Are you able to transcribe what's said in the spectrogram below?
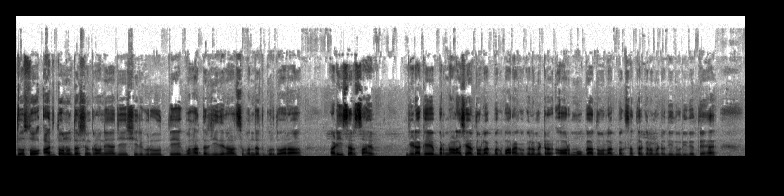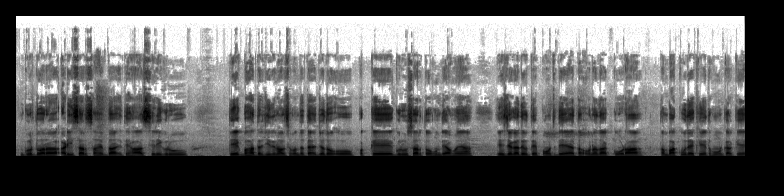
ਦੋਸਤੋ, ਅੱਜ ਤੁਹਾਨੂੰ ਦਰਸ਼ਨ ਕਰਾਉਨੇ ਆ ਜੀ ਸ੍ਰੀ ਗੁਰੂ ਤੇਗ ਬਹਾਦਰ ਜੀ ਦੇ ਨਾਲ ਸੰਬੰਧਿਤ ਗੁਰਦੁਆਰਾ ਅੜੀਸਰ ਸਾਹਿਬ, ਜਿਹੜਾ ਕਿ ਬਰਨਾਲਾ ਸ਼ਹਿਰ ਤੋਂ ਲਗਭਗ 12 ਕੁ ਕਿਲੋਮੀਟਰ ਔਰ ਮੋਗਾ ਤੋਂ ਲਗਭਗ 70 ਕਿਲੋਮੀਟਰ ਦੀ ਦੂਰੀ ਦੇ ਉੱਤੇ ਹੈ। ਗੁਰਦੁਆਰਾ ਅੜੀਸਰ ਸਾਹਿਬ ਦਾ ਇਤਿਹਾਸ ਸ੍ਰੀ ਗੁਰੂ ਤੇਗ ਬਹਾਦਰ ਜੀ ਦੇ ਨਾਲ ਸੰਬੰਧਿਤ ਹੈ। ਜਦੋਂ ਉਹ ਪੱਕੇ ਗੁਰੂਸਰ ਤੋਂ ਹੁੰਦਿਆਂ ਹੋਇਆਂ ਇਸ ਜਗ੍ਹਾ ਦੇ ਉੱਤੇ ਪਹੁੰਚਦੇ ਆ ਤਾਂ ਉਹਨਾਂ ਦਾ ਘੋੜਾ ਤੰਬਾਕੂ ਦੇ ਖੇਤ ਹੋਣ ਕਰਕੇ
